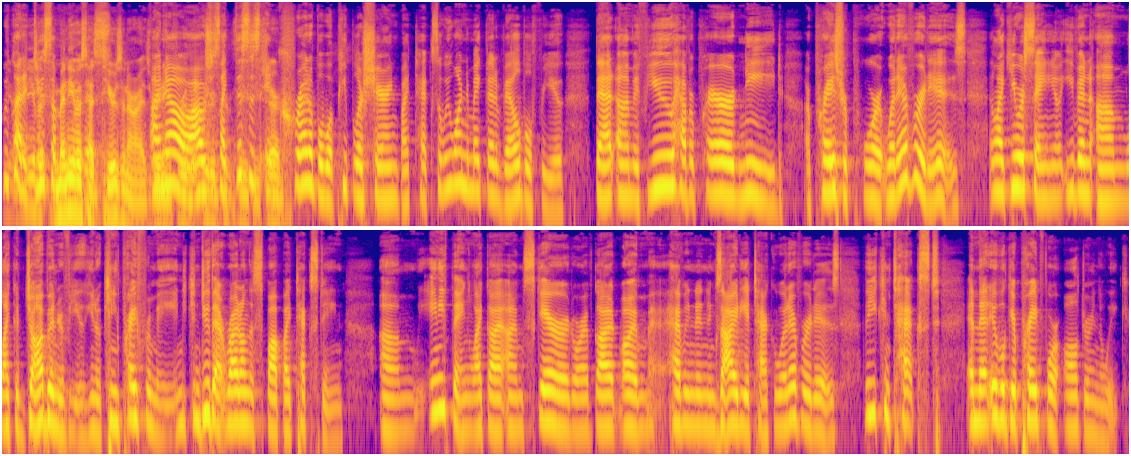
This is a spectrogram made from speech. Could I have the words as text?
we've got to do us- something. Many of us had tears in our eyes. I know. the- I was just like, this is incredible what people are sharing by text. So we wanted to make that available for you. That um, if you have a prayer need, a praise report, whatever it is, and like you were saying, you know, even um, like a job interview, you know, can you pray for me? And you can do that right on the spot by texting. Um, anything like I, I'm scared or I've got I'm having an anxiety attack or whatever it is, that you can text and that it will get prayed for all during the week.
